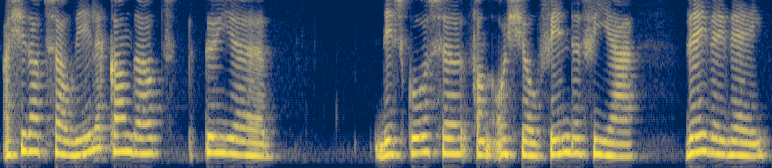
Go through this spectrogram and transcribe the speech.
Als je dat zou willen, kan dat, kun je discoursen van Osho vinden via www.osho.com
